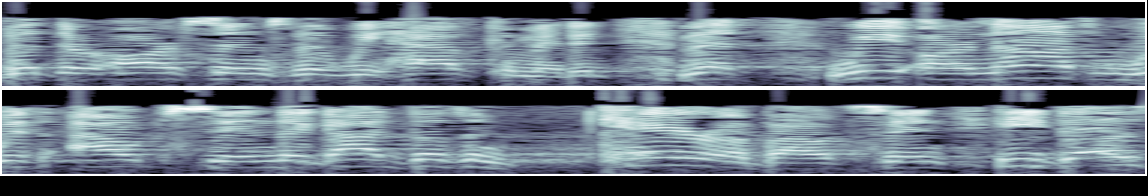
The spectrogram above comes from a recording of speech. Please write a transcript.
That there are sins that we have committed, that we are not without sin, that God doesn't care about sin. He does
